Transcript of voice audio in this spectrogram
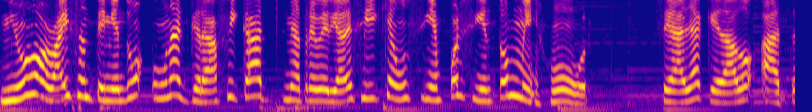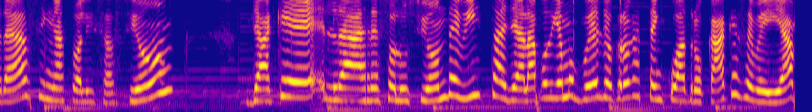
New Horizon teniendo una gráfica, me atrevería a decir que un 100% mejor, se haya quedado atrás sin actualización, ya que la resolución de vista ya la podíamos ver, yo creo que hasta en 4K que se veía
